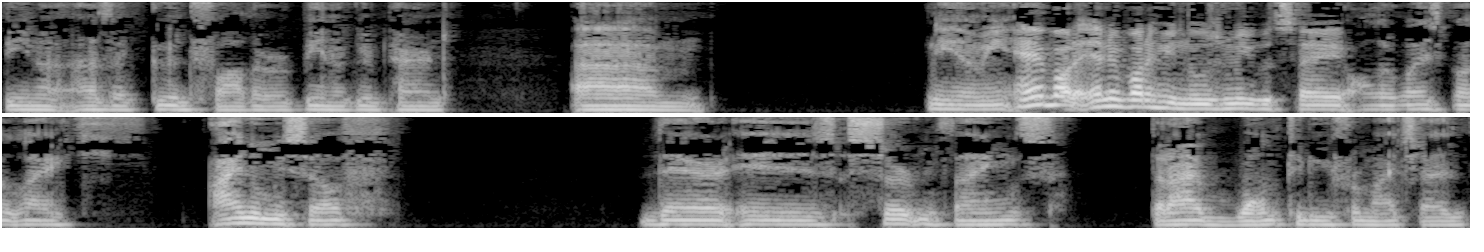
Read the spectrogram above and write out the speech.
being a as a good father or being a good parent. Um, you know what I mean? Anybody anybody who knows me would say otherwise, but like I know myself. There is certain things that I want to do for my child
